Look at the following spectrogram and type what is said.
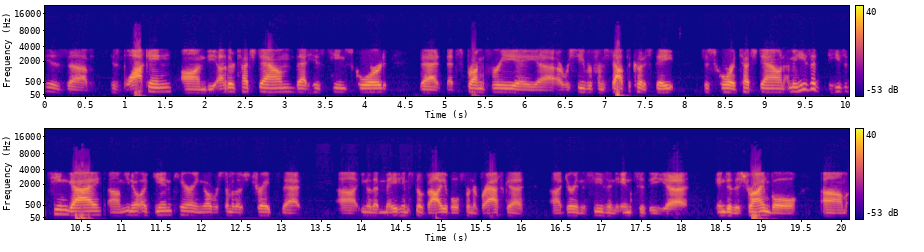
his, uh, his blocking on the other touchdown that his team scored that, that sprung free a, uh, a receiver from South Dakota State to score a touchdown. I mean, he's a, he's a team guy, um, you know, again, carrying over some of those traits that, uh, you know, that made him so valuable for Nebraska, uh, during the season into the, uh, into the Shrine Bowl. Um,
